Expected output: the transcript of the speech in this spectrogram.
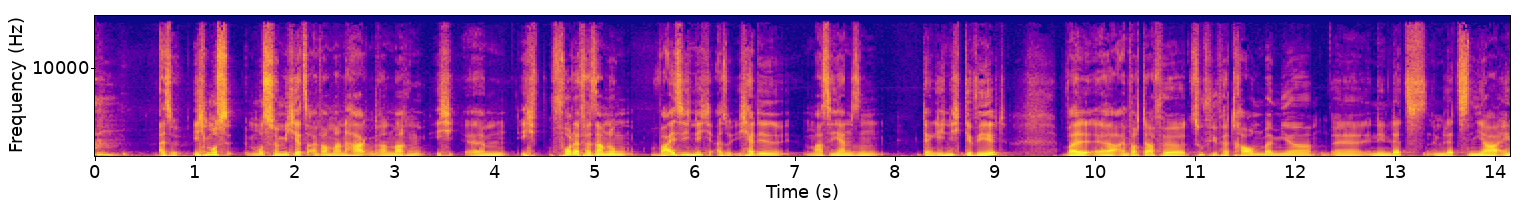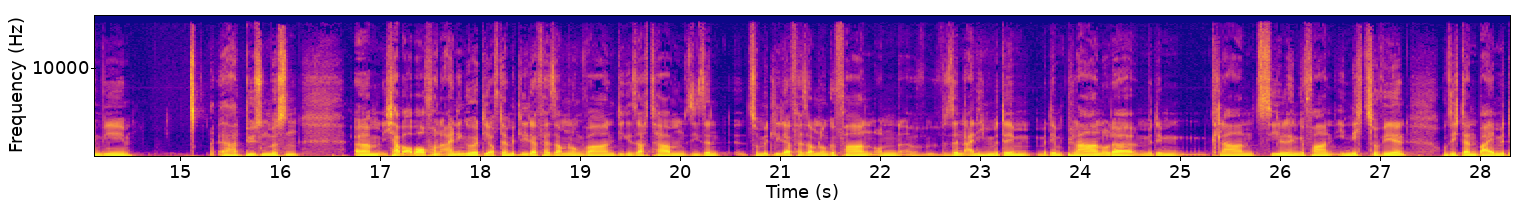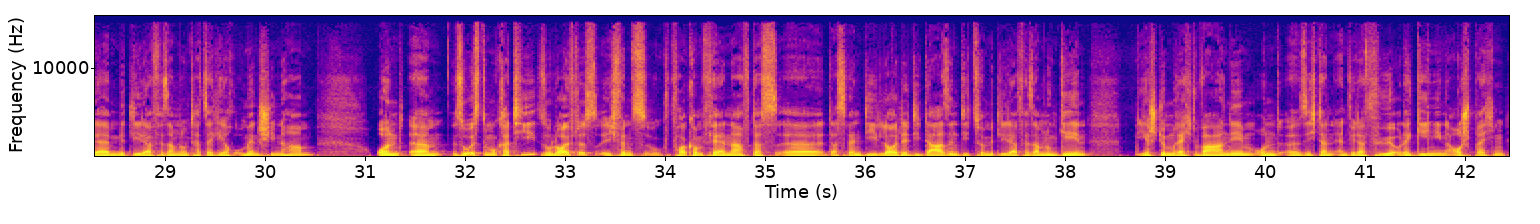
also ich muss, muss für mich jetzt einfach mal einen Haken dran machen. Ich, ähm, ich vor der Versammlung weiß ich nicht, also ich hätte Marcel Jansen, denke ich, nicht gewählt, weil er einfach dafür zu viel Vertrauen bei mir äh, in den letzten, im letzten Jahr irgendwie äh, hat büßen müssen. Ähm, ich habe aber auch von einigen gehört, die auf der Mitgliederversammlung waren, die gesagt haben, sie sind zur Mitgliederversammlung gefahren und äh, sind eigentlich mit dem, mit dem Plan oder mit dem klaren Ziel hingefahren, ihn nicht zu wählen und sich dann bei mit der Mitgliederversammlung tatsächlich auch umentschieden haben. Und ähm, so ist Demokratie, so läuft es. Ich finde es vollkommen fair enough, dass, äh, dass wenn die Leute, die da sind, die zur Mitgliederversammlung gehen, ihr Stimmrecht wahrnehmen und äh, sich dann entweder für oder gegen ihn aussprechen.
